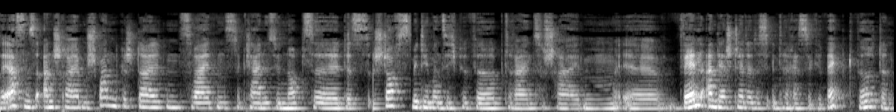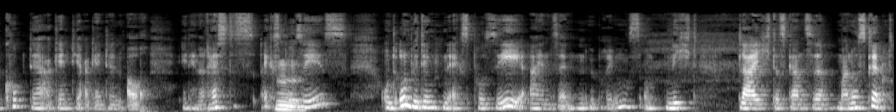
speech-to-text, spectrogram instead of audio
also erstens Anschreiben spannend gestalten, zweitens eine kleine Synopse des Stoffs, mit dem man sich bewirbt, reinzuschreiben. Äh, wenn an der Stelle das Interesse geweckt wird, dann guckt der Agent, die Agentin auch in den Rest des Exposés hm. und unbedingt ein Exposé einsenden übrigens und nicht gleich das ganze Manuskript.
